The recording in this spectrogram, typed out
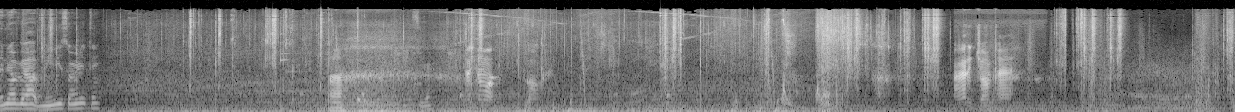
Any of y'all have minis or anything? Uh, Sure. Pick them up. Oh. I got a jump pad. I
